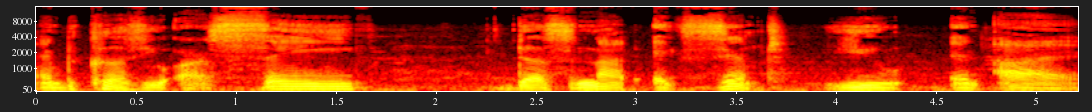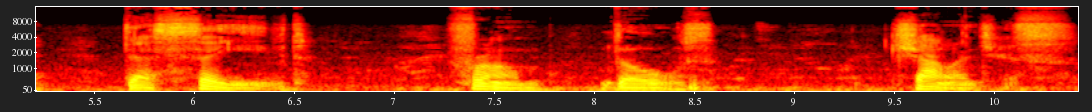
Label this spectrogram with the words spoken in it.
and because you are saved does not exempt you and I that's saved from those challenges.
